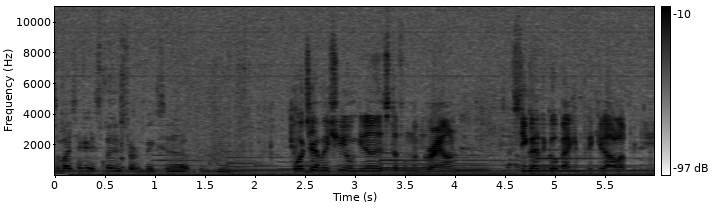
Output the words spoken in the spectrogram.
Somebody take a spoon and start mixing it up. Watch out, make sure you don't get any of this stuff on the ground. So you're gonna have to go back and pick it all up again.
